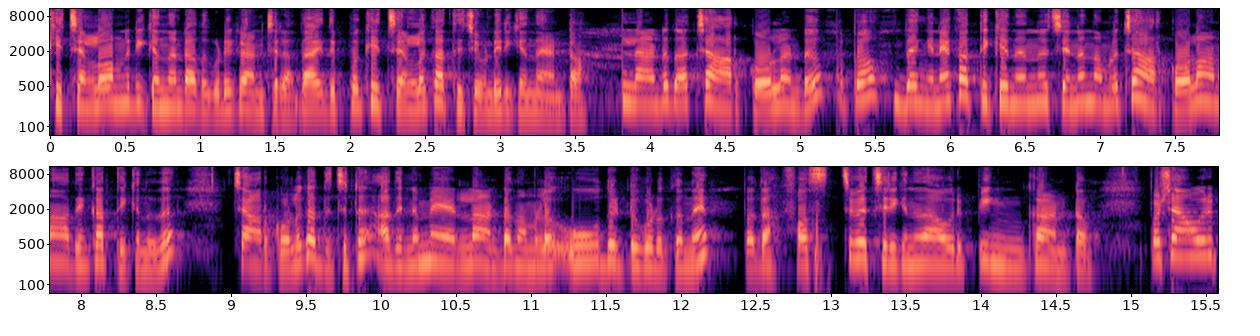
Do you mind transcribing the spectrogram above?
കിച്ചണിൽ ഓർന്നിരിക്കുന്നുണ്ട് അതുകൂടി കാണിച്ചു തരാം അതായത് ഇപ്പോൾ കിച്ചണിൽ കത്തിച്ചുകൊണ്ടിരിക്കുന്നതാണ് കേട്ടോ അല്ലാണ്ട് ഇതാ ചാർക്കോൾ ഉണ്ട്. അപ്പോൾ ഇതെങ്ങനെയാണ് കത്തിക്കുന്നതെന്ന് വെച്ച് കഴിഞ്ഞാൽ നമ്മൾ ചാർക്കോളാണ് ആദ്യം കത്തിക്കുന്നത്. ചാർക്കോൾ കത്തിച്ചിട്ട് അതിന്റെ മേളിലാണ് കേട്ടോ നമ്മൾ ഊതിട്ട് കൊടുക്കുന്നത് അപ്പോൾ അതാ ഫസ്റ്റ് വെച്ചിരിക്കുന്നത് ആ ഒരു പിങ്കാണ് കേട്ടോ പക്ഷെ ആ ഒരു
